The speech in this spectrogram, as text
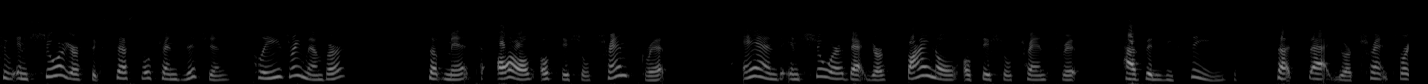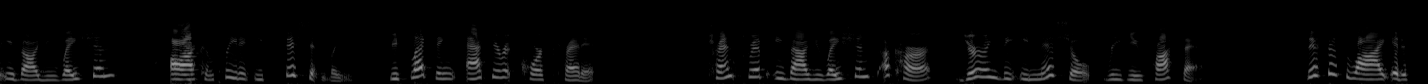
To ensure your successful transition, please remember, submit all official transcripts and ensure that your final official transcripts have been received such that your transfer evaluations are completed efficiently, reflecting accurate course credit. Transcript evaluations occur during the initial review process. This is why it is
